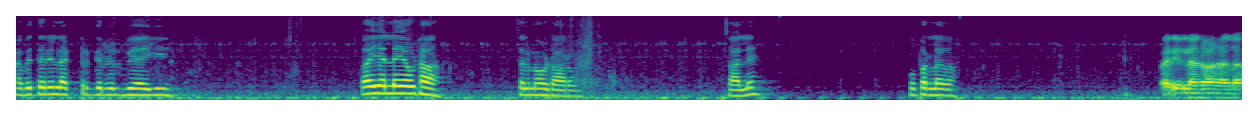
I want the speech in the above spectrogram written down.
अभी तेरी इलेक्ट्रिक ग्रिल भी आएगी। भाई, ये ले उठा। चल मैं उठा रहा हूँ। साले ऊपर लगा। परी लगा लगा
